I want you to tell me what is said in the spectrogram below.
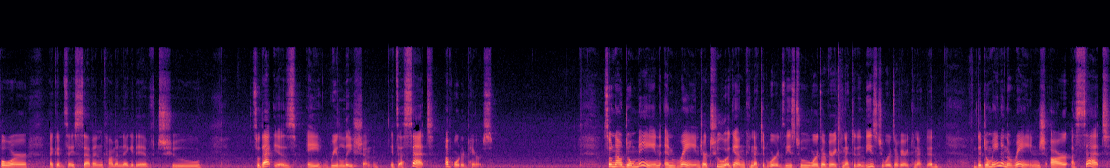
4. I could say 7 comma negative 2. So that is a relation. It's a set of ordered pairs. So now domain and range are two, again, connected words. These two words are very connected and these two words are very connected. The domain and the range are a set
